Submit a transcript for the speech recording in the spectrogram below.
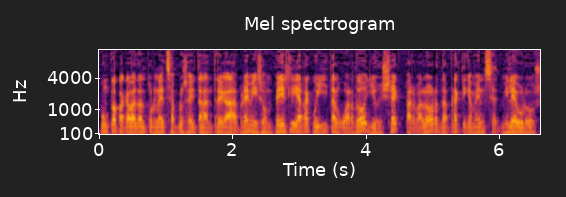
Un cop acabat el torneig s'ha procedit a l'entrega de premis on Paisley ha recollit el guardó i un xec per valor de pràcticament 7.000 euros.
